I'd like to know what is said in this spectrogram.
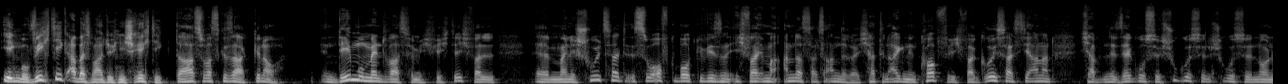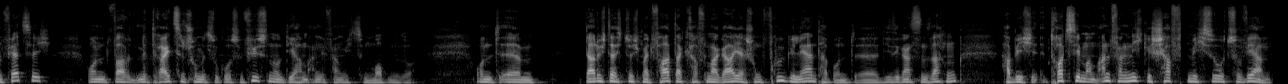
irgendwo wichtig, aber es war natürlich nicht richtig? Da hast du was gesagt, genau in dem Moment war es für mich wichtig, weil äh, meine Schulzeit ist so aufgebaut gewesen, ich war immer anders als andere. Ich hatte einen eigenen Kopf, ich war größer als die anderen. Ich habe eine sehr große Schuhgröße, Schuhgröße 49 und war mit 13 schon mit so großen Füßen und die haben angefangen, mich zu mobben. So. Und ähm, dadurch, dass ich durch meinen Vater Kraft Maga ja schon früh gelernt habe und äh, diese ganzen Sachen, habe ich trotzdem am Anfang nicht geschafft, mich so zu wehren.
